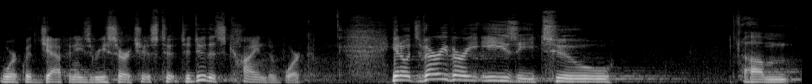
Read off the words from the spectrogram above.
work with Japanese researchers to, to do this kind of work. You know, it's very, very easy to um,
